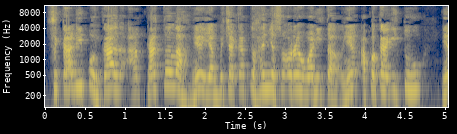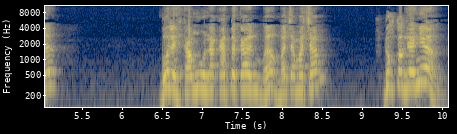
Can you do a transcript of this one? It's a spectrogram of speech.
Sekalipun katalah ya yang bercakap tu hanya seorang wanita ya. Apakah itu ya? Boleh kamu nak katakan ya, macam-macam? Dr Daniel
